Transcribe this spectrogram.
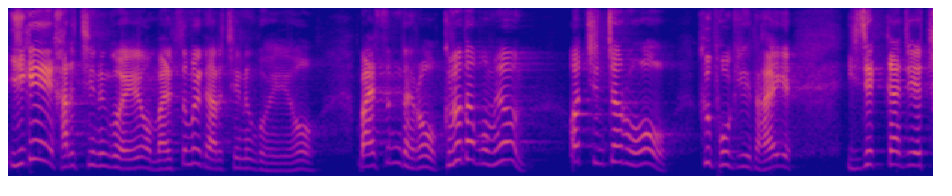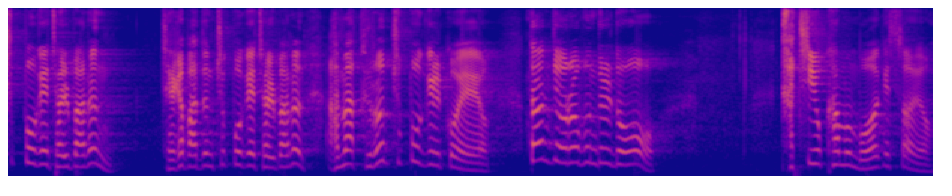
이게 가르치는 거예요. 말씀을 가르치는 거예요. 말씀대로 그러다 보면 아 진짜로 그 복이 나에게 이제까지의 축복의 절반은 제가 받은 축복의 절반은 아마 그런 축복일 거예요. 딴 여러분들도 같이 욕하면 뭐 하겠어요?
